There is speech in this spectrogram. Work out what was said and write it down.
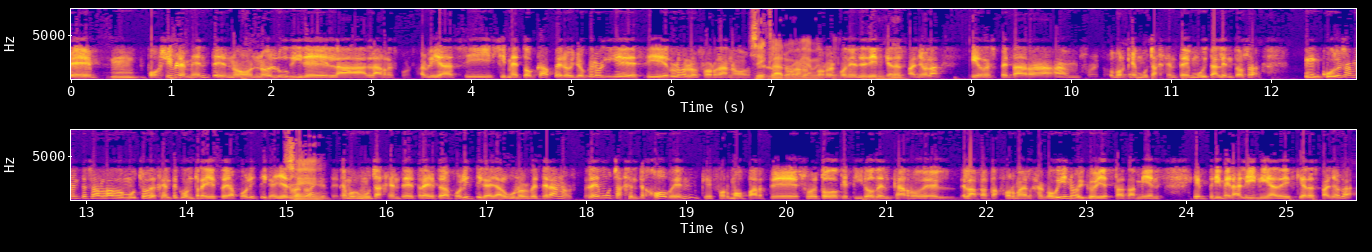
eh, mm, posiblemente, no, no eludiré la, la responsabilidad si, si me toca, pero yo creo que hay que decidirlo en los órganos, sí, claro, correspondientes de izquierda española y respetar, a, sobre todo porque hay mucha gente muy talentosa, curiosamente se ha hablado mucho de gente con trayectoria política, y es verdad que tenemos mucha gente de trayectoria política y algunos veteranos, pero hay mucha gente joven que formó parte, sobre todo que tiró del carro de la plataforma del Jacobino y que hoy está también en primera línea de izquierda española,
